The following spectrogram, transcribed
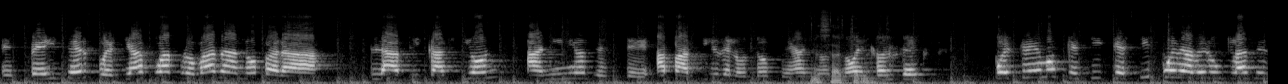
Spacer pues ya fue aprobada, ¿no? Para la aplicación a niños este, a partir de los 12 años, ¿no? Entonces, pues creemos que sí, que sí puede haber un clases,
